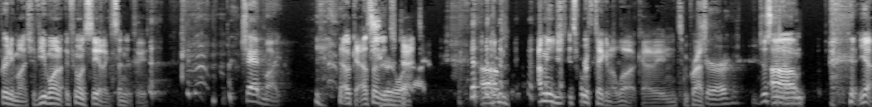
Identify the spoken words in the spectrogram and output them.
pretty much. If you want, if you want to see it, I can send it to you. chad might okay, I'll send Sure, it to Chad. Um, I mean, it's worth taking a look. I mean, it's impressive. sure just to know. Um, yeah,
